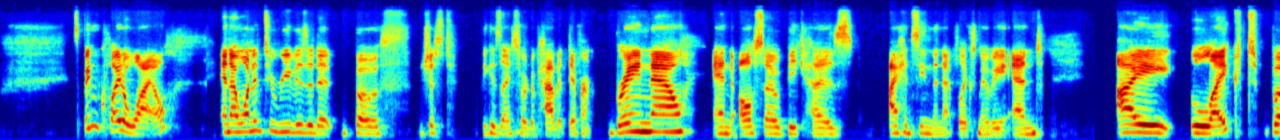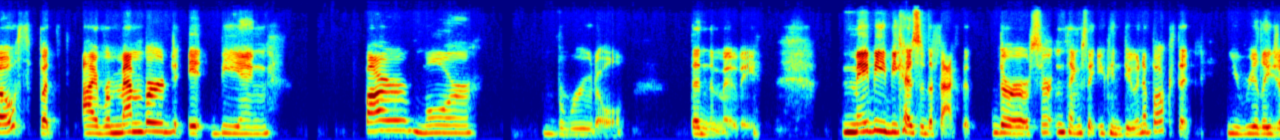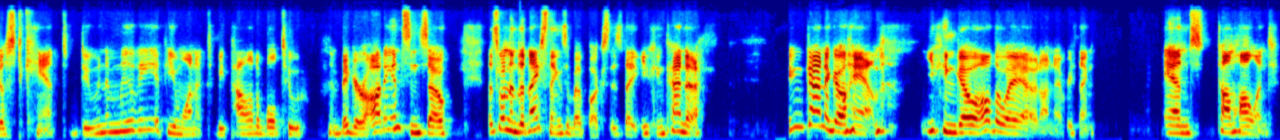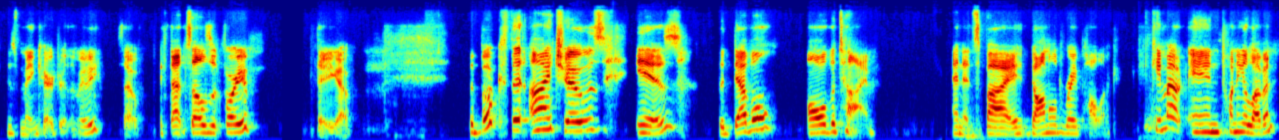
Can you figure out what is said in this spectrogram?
It's been quite a while. And I wanted to revisit it both just because I sort of have a different brain now, and also because I had seen the Netflix movie and I liked both, but I remembered it being far more brutal than the movie. Maybe because of the fact that there are certain things that you can do in a book that you really just can't do in a movie if you want it to be palatable to a bigger audience. And so that's one of the nice things about books is that you can kind of you can kind of go ham. You can go all the way out on everything and Tom Holland is the main character in the movie. So if that sells it for you, there you go. The book that I chose is The Devil All the Time, and it's by Donald Ray Pollock. It came out in 2011.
